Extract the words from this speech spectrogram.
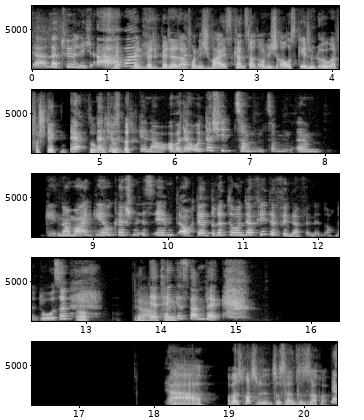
ja, natürlich. Aber wenn, wenn, wenn du davon nicht weißt, kannst du halt auch nicht rausgehen und irgendwas verstecken. Ja, So, natürlich, genau. Aber der Unterschied zum, zum ähm, normalen Geocachen ist eben auch der dritte und der vierte Finder findet noch eine Dose. Ja, der okay. Tag ist dann weg. ja, aber es ist trotzdem eine interessante Sache. Ja.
